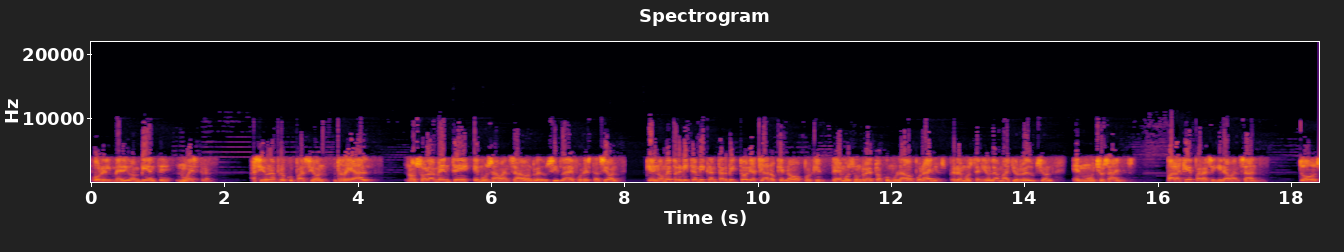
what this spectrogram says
por el medio ambiente nuestra ha sido una preocupación real. No solamente hemos avanzado en reducir la deforestación, que no me permite a mí cantar victoria, claro que no, porque tenemos un reto acumulado por años, pero hemos tenido la mayor reducción en muchos años. ¿Para qué? Para seguir avanzando. Dos,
